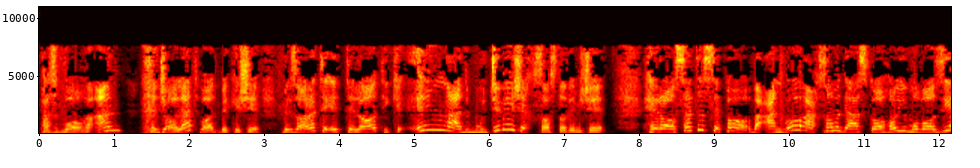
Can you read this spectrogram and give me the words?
پس واقعا خجالت باید بکشه. وزارت اطلاعاتی که اینقدر بودجه بهش اختصاص داده میشه حراست سپاه و انواع و اقسام دستگاه های موازی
